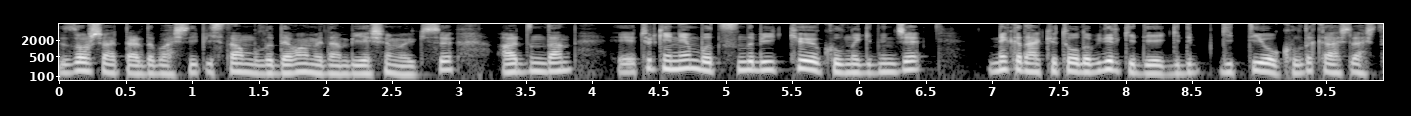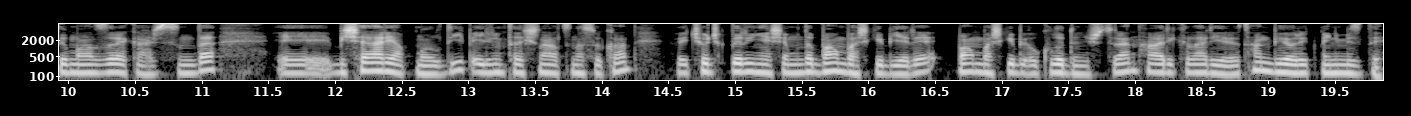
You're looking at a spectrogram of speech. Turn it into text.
zor şartlarda başlayıp İstanbul'da devam eden bir yaşam öyküsü. Ardından e, Türkiye'nin en batısında bir köy okuluna gidince ne kadar kötü olabilir ki diye gidip gittiği okulda karşılaştığı manzara karşısında e, bir şeyler yapmalı deyip elini taşın altına sokan ve çocukların yaşamında bambaşka bir yere, bambaşka bir okula dönüştüren, harikalar yaratan bir öğretmenimizdi.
